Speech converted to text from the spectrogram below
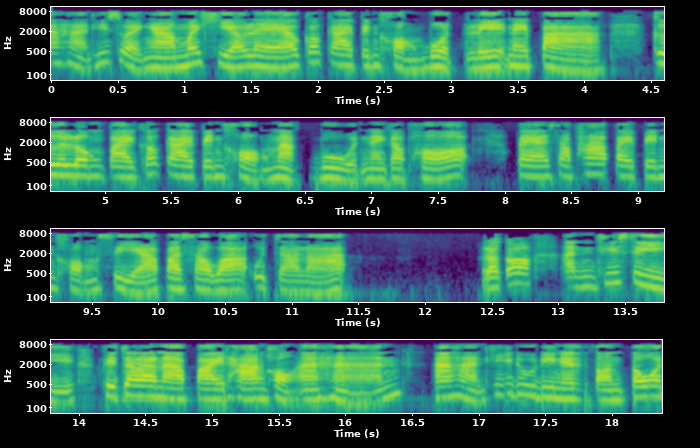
อาหารที่สวยงามเมื่อเคี้ยวแล้วก็กลายเป็นของบดเละในปากกืนลงไปก็กลายเป็นของหมักบูดในกระเพาะ แปลสภาพไปเป็นของเสียปัสสาวะอุจจาระ แล้วก็อันที่สี่พิจารณาปลายทางของอาหาร อาหารที่ดูดีในตอนต้น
